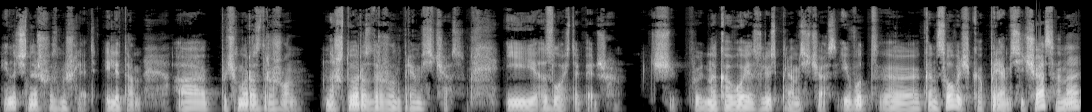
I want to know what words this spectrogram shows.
И начинаешь размышлять. Или там, а почему я раздражен? На что я раздражен прямо сейчас? И злость, опять же. На кого я злюсь прямо сейчас? И вот э, концовочка прямо сейчас, она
